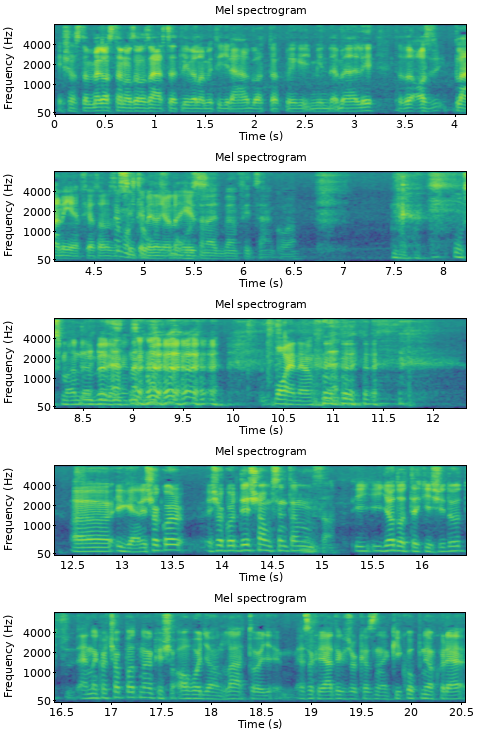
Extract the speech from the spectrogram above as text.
És aztán meg aztán azzal az árcetlivel, amit így ráaggattak még így minden mellé. Tehát az pláne ilyen fiatal, az szintén nagyon nehéz. 21-ben ficánkol. Usman Dembélé. Majdnem. Uh, igen, és akkor, és akkor Deschamps szerintem így, így, adott egy kis időt ennek a csapatnak, és ahogyan látta, hogy ezek a játékosok kezdenek kikopni, akkor e-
